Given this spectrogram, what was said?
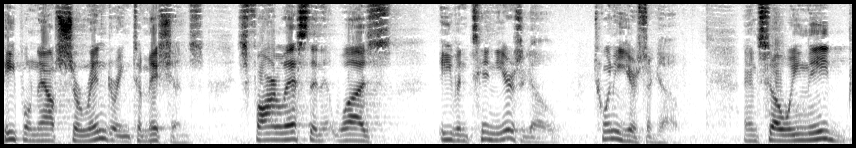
people now surrendering to missions. It's far less than it was even 10 years ago, 20 years ago. And so we need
